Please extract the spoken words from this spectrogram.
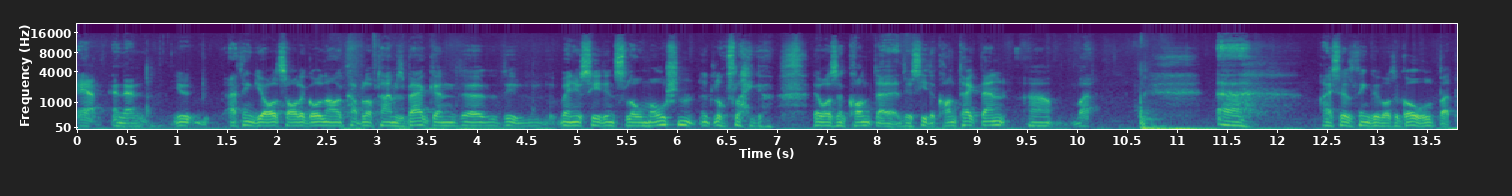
Yeah, and then you, I think you all saw the goal now a couple of times back, and uh, the, when you see it in slow motion, it looks like uh, there was a contact. You see the contact then, uh, but uh, I still think it was a goal. But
